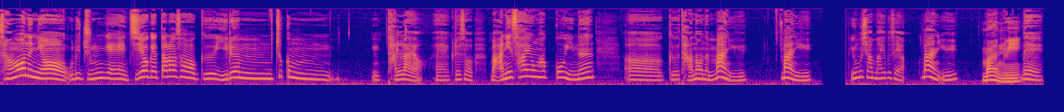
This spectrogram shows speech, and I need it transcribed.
장어는요, 우리 중국의 지역에 따라서 그 이름 조금 달라요. 예, 그래서 많이 사용하고 있는 어, 그 단어는 만유. 만유. 용구 씨 한번 해보세요. 만유. 만위, 네.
